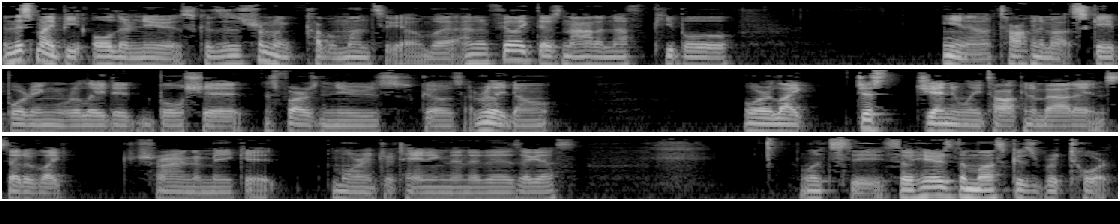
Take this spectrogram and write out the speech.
And this might be older news because this is from a couple months ago, but I feel like there's not enough people, you know, talking about skateboarding related bullshit as far as news goes. I really don't. Or like just genuinely talking about it instead of like trying to make it more entertaining than it is, I guess. Let's see. So here's the Muska's retort.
